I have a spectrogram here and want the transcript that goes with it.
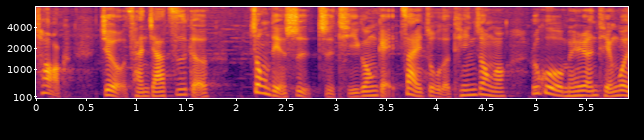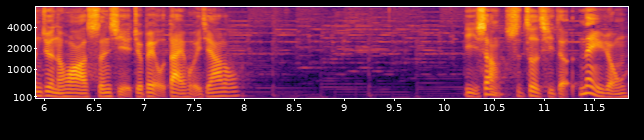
talk。就有参加资格，重点是只提供给在座的听众哦。如果没人填问卷的话，生写就被我带回家喽。以上是这期的内容。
